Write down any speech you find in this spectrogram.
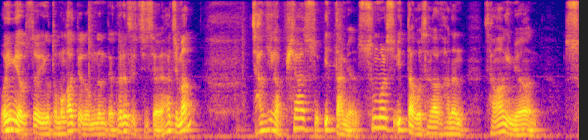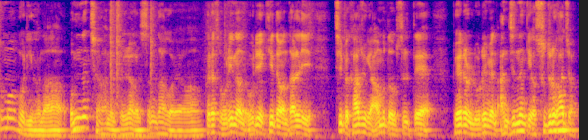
의미 없어요. 이거 도망갈 데도 없는데 그래서 짖어요. 하지만 자기가 피할 수 있다면 숨을 수 있다고 생각하는 상황이면 숨어버리거나 없는 척하는 전략을 쓴다고요. 그래서 우리는 우리의 기대와는 달리 집에 가족이 아무도 없을 때 배를 누르면 안 짖는 게가 수두룩하죠.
